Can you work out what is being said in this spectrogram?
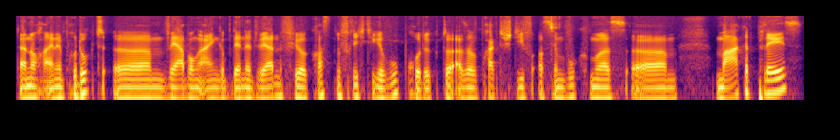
dann noch eine Produktwerbung ähm, eingeblendet werden für kostenpflichtige Woo-Produkte, also praktisch die aus dem WooCommerce ähm, Marketplace.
